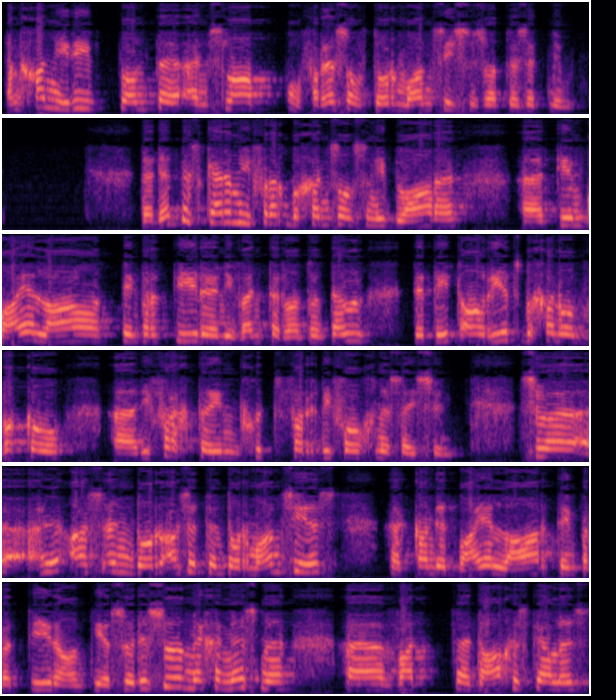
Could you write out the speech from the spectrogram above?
dan gaan hierdie plante in slaap of rus of dormansie soos wat ons dit noem. Nou dit beskerm die vrugbeginsels in die blare uh, teen baie lae temperature in die winter want onthou dit het al reeds begin ontwikkel uh, die vrugte en goed vir die volgende seisoen. So uh, as in dor as dit in dormansie is, uh, kan dit baie laer temperature hanteer. So dis so 'n meganisme uh, wat uh, daar gestel is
